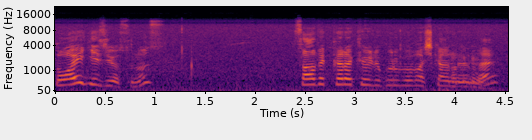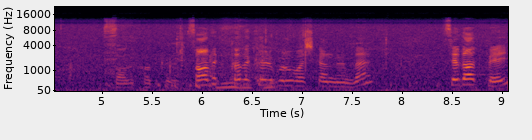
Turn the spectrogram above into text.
doğayı geziyorsunuz, Sadık Karaköylü grubu başkanlığında, Sadık Kadıköy. Sadık Kadıköylü grubu başkanlığında Sedat Bey,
